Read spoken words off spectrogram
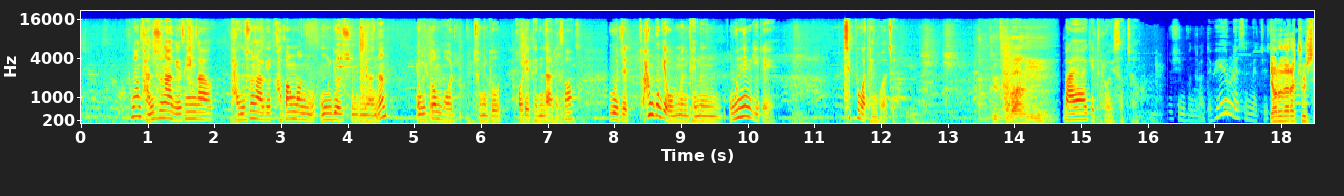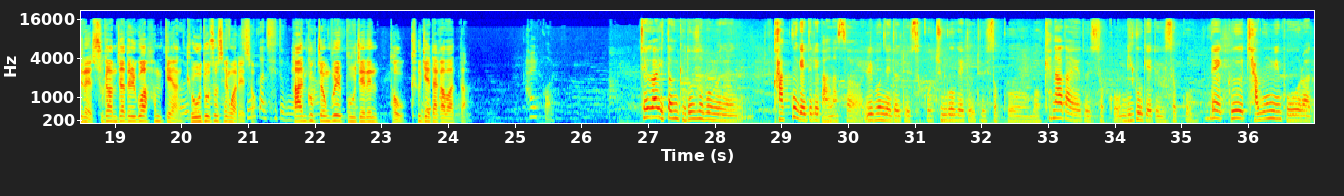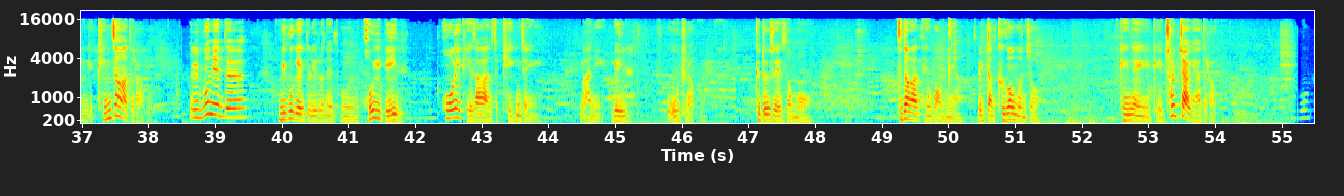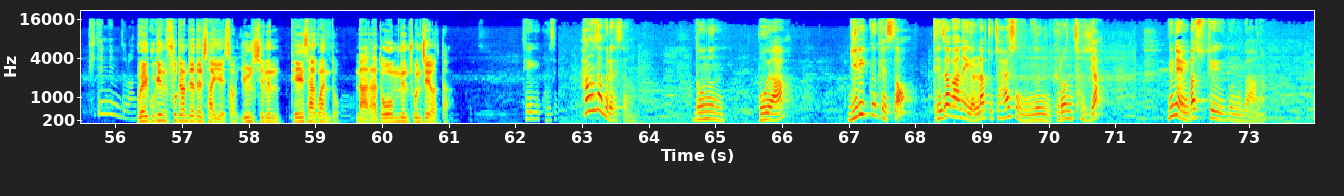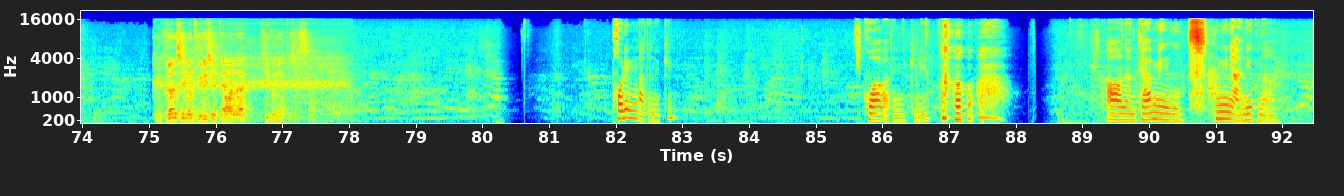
그냥 단순하게 생각, 단순하게 가방만 옮겨주면은 용돈 벌 정도 벌이 된다 그래서 그리고 이제 한국에 오면 되는 오는 길에 체포가 된 거죠. 그 가방이 마약이 들어 있었죠. 여러 나라 출신의 수감자들과 함께한 교도소 생활에서 한국 정부의 부재는 더욱 크게 다가왔다. 할 걸. 제가 있던 교도소 보면은 각국 애들이 많았어요. 일본 애들도 있었고 중국 애들도 있었고 뭐 캐나다 애도 있었고 미국 애도 있었고. 근데 그 자국민 보호라는 게 굉장하더라고. 일본 애들, 미국 애들 이런 애들 보면 거의 매일 거의 대사관에서 굉장히 많이 매일 오더라고요. 교도소에서 뭐 부당한 대우가 없냐. 일단 그거 먼저 굉장히 이렇게 철저하게 하더라고요. 외국인 수감자들 사이에서 윤 씨는 대사관도 나라도 없는 존재였다. 되게 고생. 항상 그랬어요. 너는 뭐야? 일 입국했어? 대사관에 연락조차 할 수 없는 그런 처지야? 니네 엠바스틱은 왜 안 와? 그- 그런 질문 들으실 때마다 기분이 어떠셨어요? 버림받은 느낌? 고아가 된 느낌이요? 아, 난 대한민국 국민이 아니구나.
